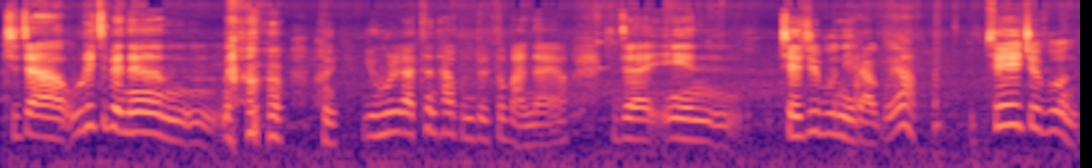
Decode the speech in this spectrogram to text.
진짜 우리 집에는 유물 같은 화분들도 많아요. 진짜 인 제주분이라고요? 제주분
